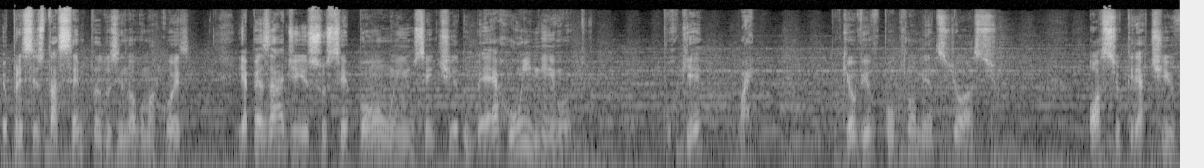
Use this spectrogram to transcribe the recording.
Eu preciso estar sempre produzindo alguma coisa. E apesar de isso ser bom em um sentido, é ruim em outro. Por quê? Uai, porque eu vivo poucos momentos de ócio. Ócio criativo,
